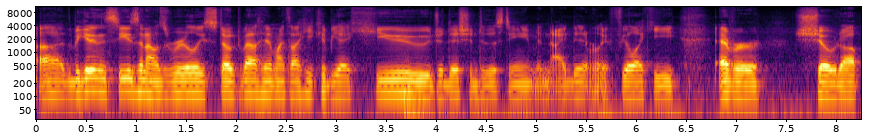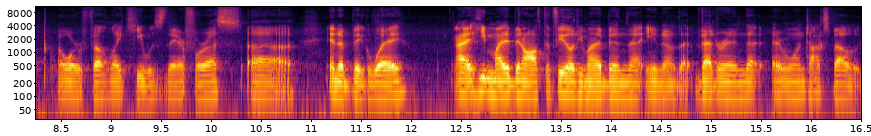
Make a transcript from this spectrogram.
Uh, the beginning of the season, I was really stoked about him. I thought he could be a huge addition to this team, and I didn't really feel like he ever showed up or felt like he was there for us uh, in a big way. Uh, he might have been off the field. He might have been that you know that veteran that everyone talks about.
